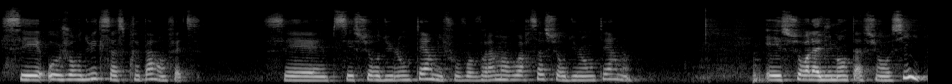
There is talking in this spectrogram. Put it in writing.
c'est aujourd'hui que ça se prépare en fait. C'est sur du long terme, il faut vraiment voir ça sur du long terme. Et sur l'alimentation aussi.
